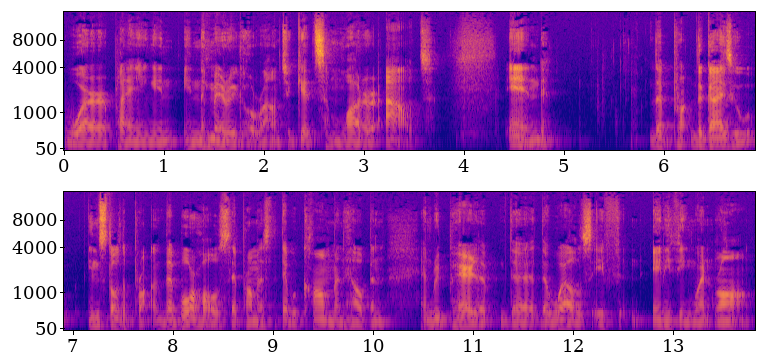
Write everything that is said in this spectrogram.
were playing in, in the merry-go-round to get some water out. And the, the guys who installed the, the boreholes, they promised that they would come and help and, and repair the, the, the wells if anything went wrong.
